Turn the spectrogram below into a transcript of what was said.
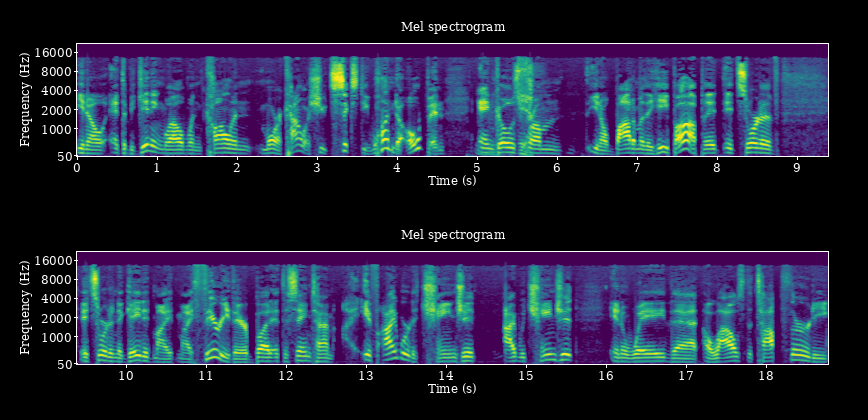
you know, at the beginning, well, when Collin Morikawa shoots 61 to open and goes Yeah. from, you know, bottom of the heap up, it, it sort of it sort of negated my, my theory there. But at the same time, if I were to change it, I would change it in a way that allows the top 30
